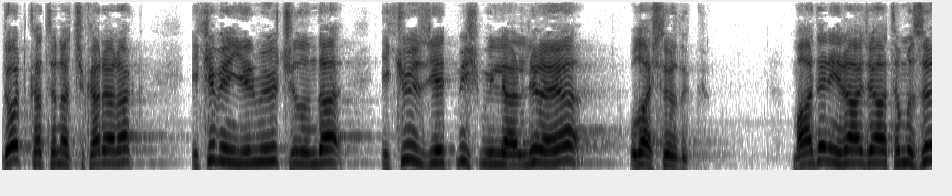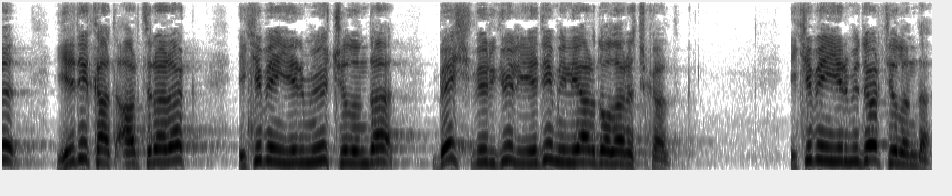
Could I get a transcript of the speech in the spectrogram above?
dört katına çıkararak 2023 yılında 270 milyar liraya ulaştırdık. maden ihracatımızı 7 kat artırarak 2023 yılında 5,7 milyar dolara çıkardık. 2024 yılında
